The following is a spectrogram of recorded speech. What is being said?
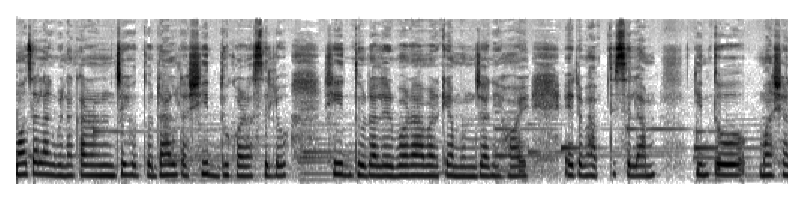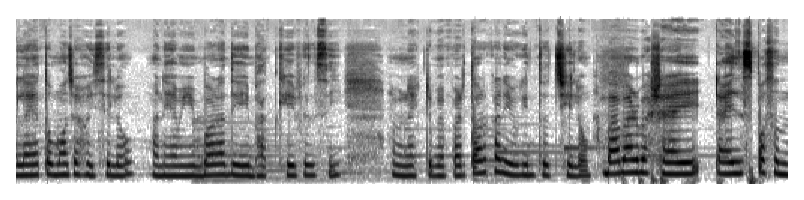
মজা লাগবে না, কারণ যেহেতু ডালটা সিদ্ধ করা ছিল, সিদ্ধ ডালের বড়া আবার কেমন জানি হয় এটা ভাবতেছিলাম। কিন্তু মাসাল্লাহ এত মজা হয়েছিল মানে আমি বড়া দিয়ে ভাত খেয়ে ফেলছি। এমন একটা ব্যাপার তরকারিও কিন্তু ছিল। বাবার বাসায় টাইলস পছন্দ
